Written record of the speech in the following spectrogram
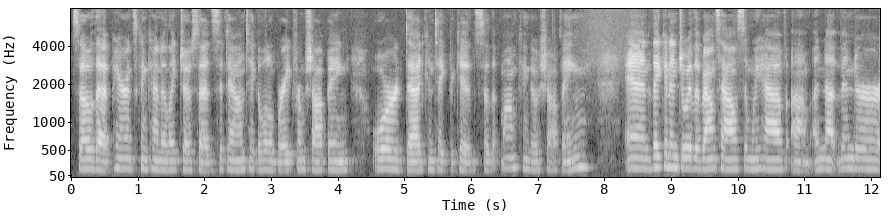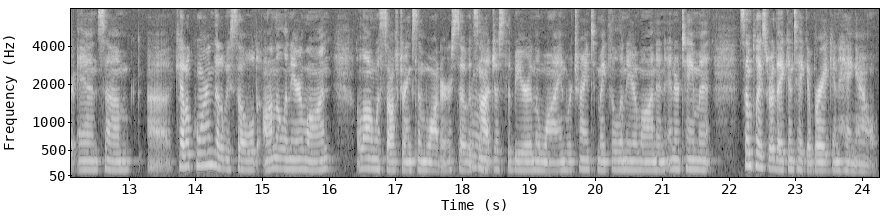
so that parents can kind of, like Joe said, sit down, take a little break from shopping, or dad can take the kids so that mom can go shopping. And they can enjoy the bounce house, and we have um, a nut vendor and some uh, kettle corn that'll be sold on the Lanier lawn, along with soft drinks and water. So it's not just the beer and the wine. We're trying to make the Lanier lawn an entertainment, someplace where they can take a break and hang out.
